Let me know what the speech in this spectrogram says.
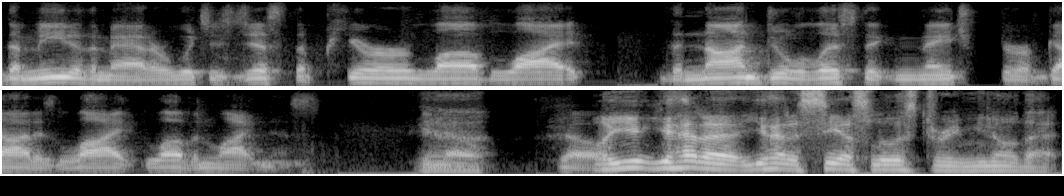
the meat of the matter which is just the pure love light the non-dualistic nature of god is light love and lightness you yeah. know so. well you you had a you had a cs lewis dream you know that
